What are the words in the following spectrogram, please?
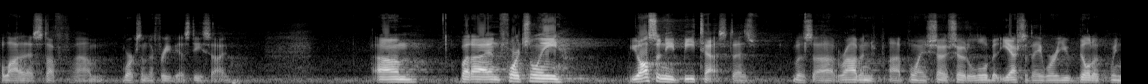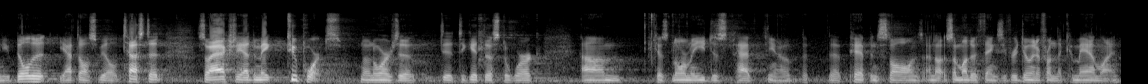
a lot of that stuff um, works on the FreeBSD side. Um, but I, unfortunately, you also need BTest, as was uh, Robin uh, pointed, showed, showed a little bit yesterday, where you build it, when you build it, you have to also be able to test it. So I actually had to make two ports in order to, to, to get this to work. Um, because normally you just have, you know, the, the pip install and some other things if you're doing it from the command line.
